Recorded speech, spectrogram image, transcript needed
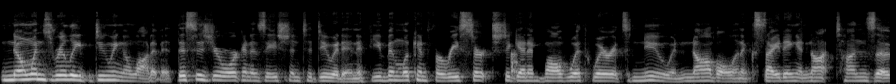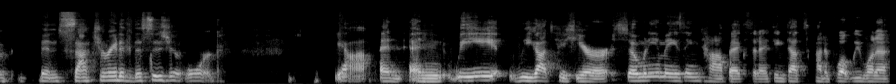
no one's really doing a lot of it. This is your organization to do it in. If you've been looking for research to get involved with where it's new and novel and exciting and not tons of been saturated, this is your org. Yeah, and and we we got to hear so many amazing topics and I think that's kind of what we want to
